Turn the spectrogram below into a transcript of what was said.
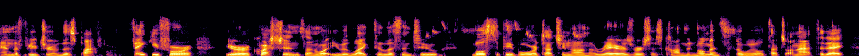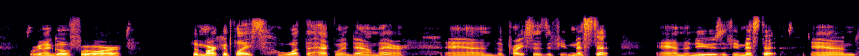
and the future of this platform. Thank you for your questions on what you would like to listen to. Most of the people were touching on the rares versus common moments, so we will touch on that today. We're going to go for the marketplace, what the heck went down there, and the prices if you missed it, and the news if you missed it, and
